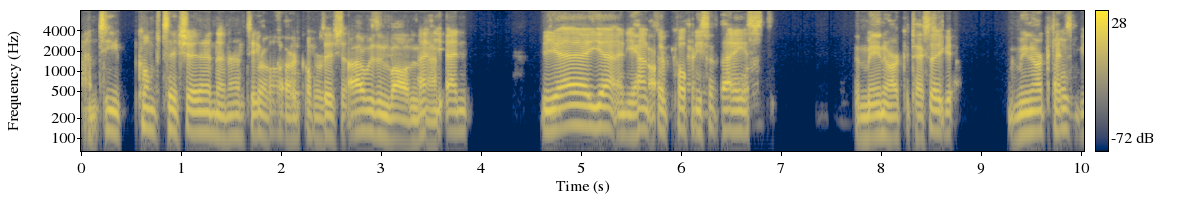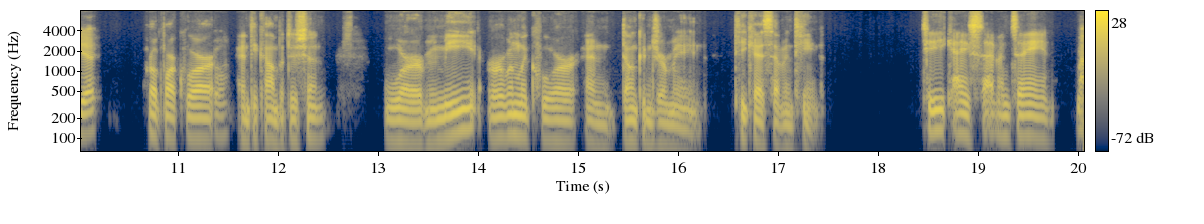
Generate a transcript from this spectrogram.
anti-competition and anti-parkour competition. I was involved in that. and, and yeah, yeah, and you had to copy of that the main architects, So you the main oh, architects yeah, pro parkour anti competition were me, Erwan Le Corre, and Duncan Germain, TK17. TK seventeen.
